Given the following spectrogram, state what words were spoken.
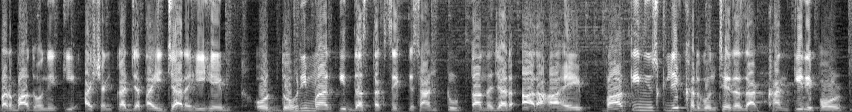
बर्बाद होने की आशंका जताई जा रही है और दोहरी मार की दस्तक से किसान टूटता नज़र आ रहा है। भारतीय न्यूज़ के लिए खरगोन से रजाक खान की रिपोर्ट।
